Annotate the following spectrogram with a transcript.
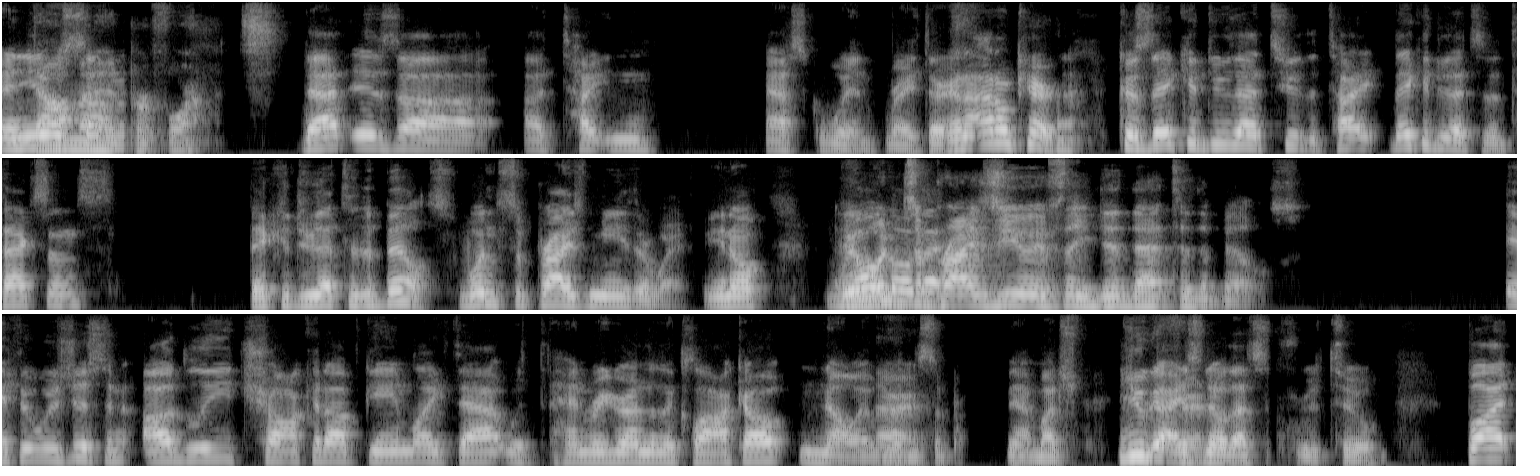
And you Dominant know performance. That is a, a Titan esque win right there. And I don't care because they could do that to the tit- they could do that to the Texans. They could do that to the Bills. Wouldn't surprise me either way. You know, it wouldn't surprise you if they did that to the Bills. If it was just an ugly, chalk it up game like that with Henry running the clock out, no, it All wouldn't right. surprise me that much. You guys Fair know that's the truth too. But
